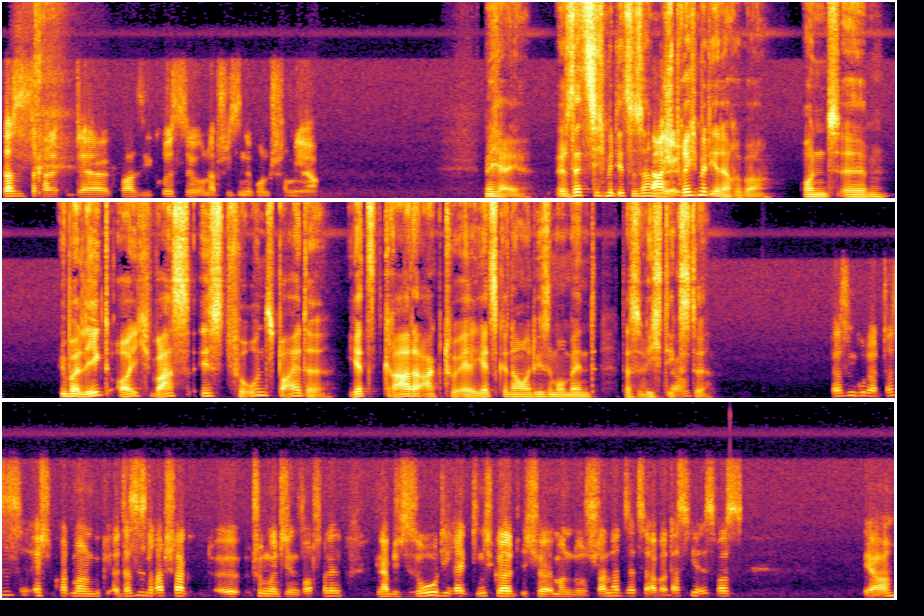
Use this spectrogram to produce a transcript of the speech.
Das ist der, der quasi größte und abschließende Wunsch von mir, ja. Michael, äh, setz dich mit ihr zusammen, Daniel. sprich mit ihr darüber und ähm, überlegt euch, was ist für uns beide jetzt gerade aktuell, jetzt genau in diesem Moment das Wichtigste. Das ist ein guter, das ist echt gerade mal ein, das ist ein Ratschlag, äh, Entschuldigung, wenn ich ins Wort falle, den habe ich so direkt nicht gehört. Ich höre immer nur Standardsätze, aber das hier ist was, ja,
